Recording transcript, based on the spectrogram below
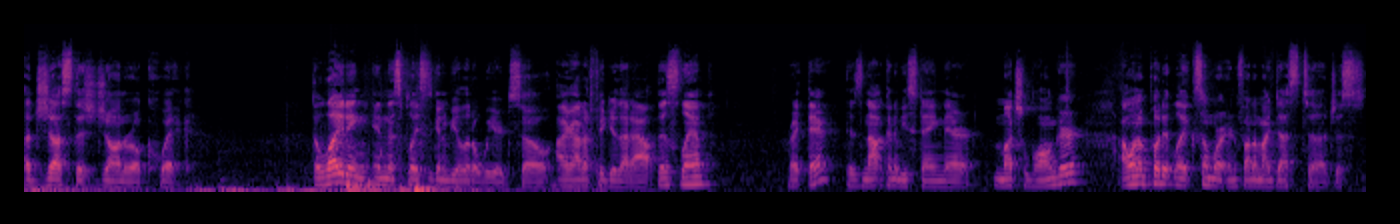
adjust this John real quick. The lighting in this place is going to be a little weird, so I got to figure that out. This lamp right there is not going to be staying there much longer. I want to put it like somewhere in front of my desk to just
